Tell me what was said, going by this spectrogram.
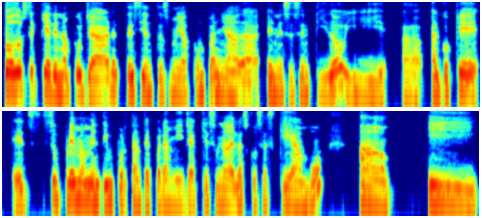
todos te quieren apoyar, te sientes muy acompañada en ese sentido y ah, algo que es supremamente importante para mí, ya que es una de las cosas que amo ah, y,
